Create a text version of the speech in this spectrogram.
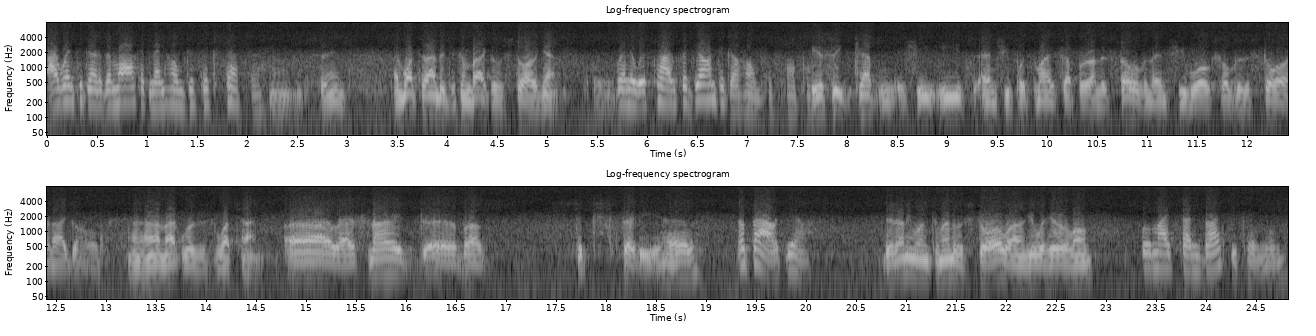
I went to go to the market and then home to fix supper. Hmm, see. And what time did you come back to the store again? When it was time for John to go home for supper. You see, Captain, she eats and she puts my supper on the stove and then she walks over to the store and I go home. Uh-huh. And that was what time? Uh, last night, uh, about 6.30, huh? About, yeah. Did anyone come into the store while you were here alone? Well, my son Bud, he came in.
